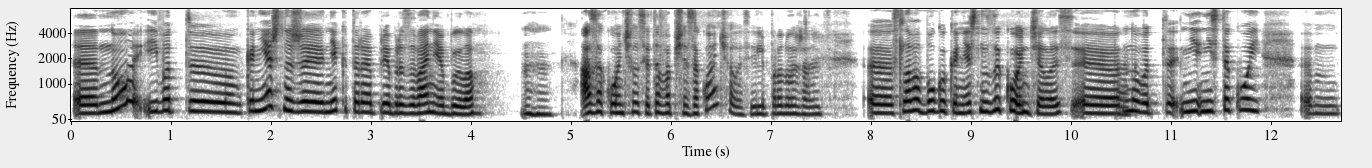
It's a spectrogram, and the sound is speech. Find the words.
Э, Ну, и вот, конечно же, некоторое преобразование было. Мгм. А закончилось? Это вообще закончилось или продолжается? Э, Слава богу, конечно, закончилось. Э. Ну вот не, не с такой, эм,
